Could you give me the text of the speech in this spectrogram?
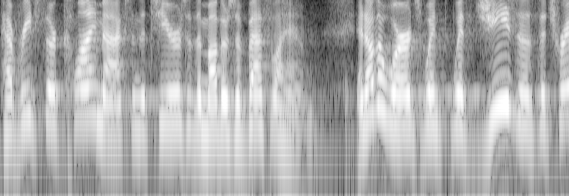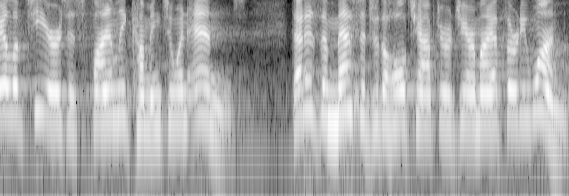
have reached their climax in the tears of the mothers of Bethlehem. In other words, when, with Jesus, the trail of tears is finally coming to an end. That is the message of the whole chapter of Jeremiah 31.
